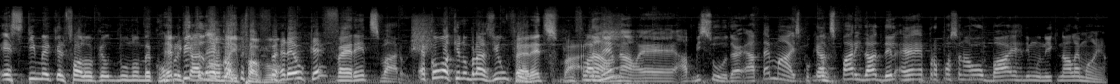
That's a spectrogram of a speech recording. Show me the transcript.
Esse time aí que ele falou que o nome é complicado. Repita o nome é como- aí, por favor. Peraí, o quê? Ferencváros. É como aqui no Brasil um. Um Flamengo? Não, não, é absurdo. É até mais, porque a disparidade dele é proporcional ao Bayern de Munique na Alemanha.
